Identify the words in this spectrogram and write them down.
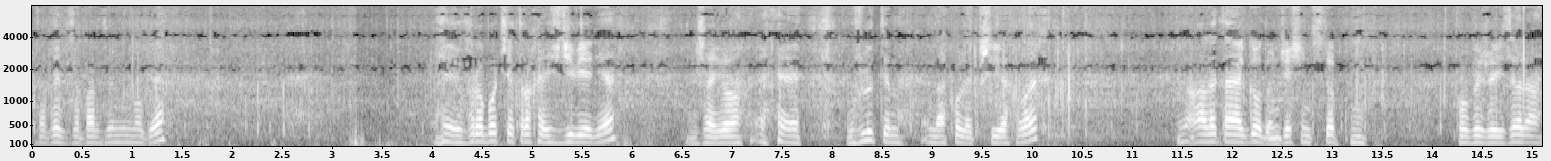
stawiać za bardzo nie mogę w robocie trochę zdziwienie, że ja w lutym na kole przyjechałem. No ale tak jak godą, 10 stopni powyżej zera,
